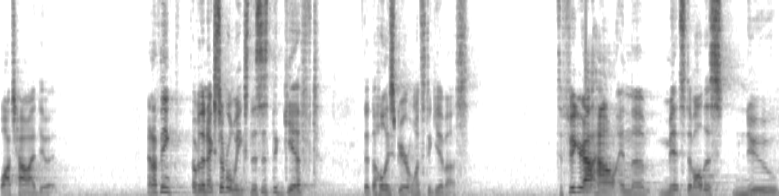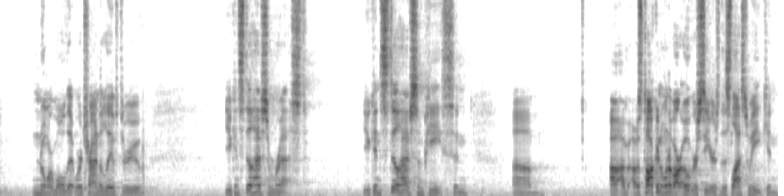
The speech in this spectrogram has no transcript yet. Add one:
watch how I do it. And I think over the next several weeks, this is the gift that the Holy Spirit wants to give us. To figure out how, in the midst of all this new normal that we're trying to live through, you can still have some rest. You can still have some peace. And um, I, I, was talking to one of our overseers this last week, and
